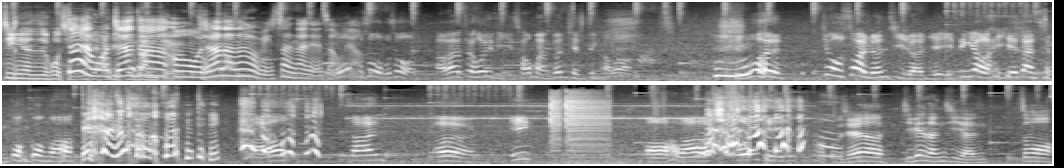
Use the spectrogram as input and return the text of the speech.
纪念日或情人节对，我觉得圣诞节哦，我觉得那个比圣诞节重哦，要不。错不错。好，那最后一题朝满分前进，好不好？请问，就算人挤人，也一定要来耶诞城逛逛吗？等一下，这什么问题？来哦，三、二、一。哦，好吧，最后一题。我觉得，即便人挤人这么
